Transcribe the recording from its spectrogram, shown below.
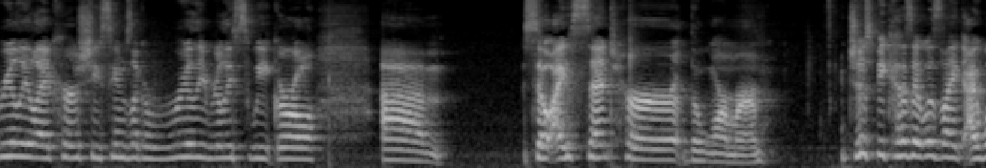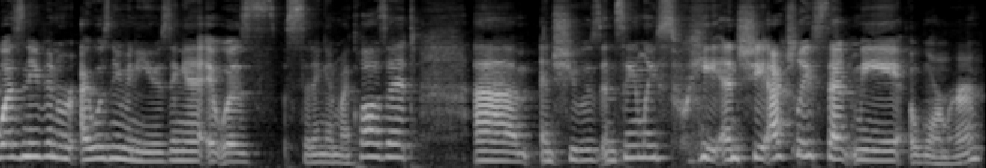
really like her. She seems like a really, really sweet girl. Um, so I sent her the warmer just because it was like, I wasn't even, I wasn't even using it. It was sitting in my closet. Um, and she was insanely sweet and she actually sent me a warmer.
